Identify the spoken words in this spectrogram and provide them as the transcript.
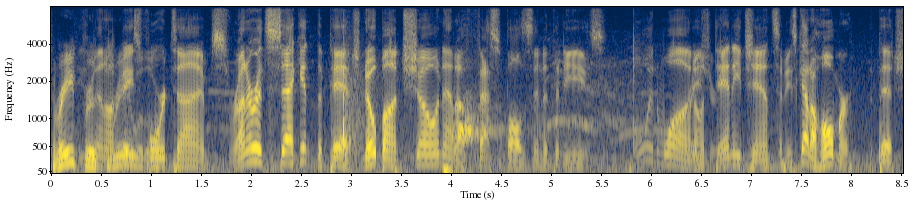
Three He's for been on three. base with a- four times. Runner at second, the pitch. No bunt shown, and a fastball's in at the knees. 0 1 on Danny Jansen. He's got a homer. The pitch.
